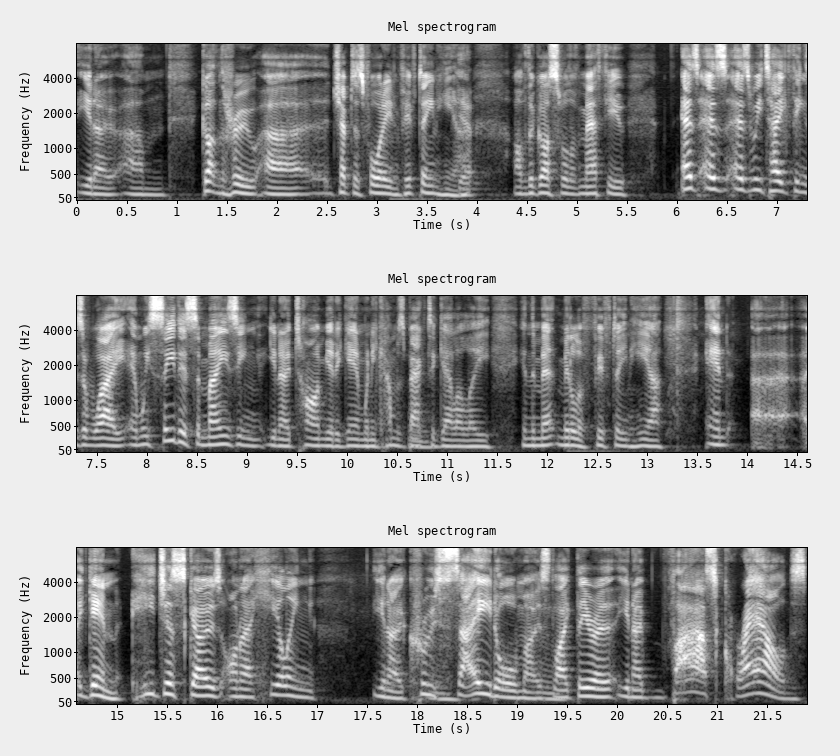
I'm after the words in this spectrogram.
you know um, gotten through uh, chapters fourteen and fifteen here of the Gospel of Matthew. As as as we take things away, and we see this amazing you know time yet again when he comes back to Galilee in the middle of fifteen here, and uh, again he just goes on a healing you know, crusade almost. Like there are, you know, vast crowds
